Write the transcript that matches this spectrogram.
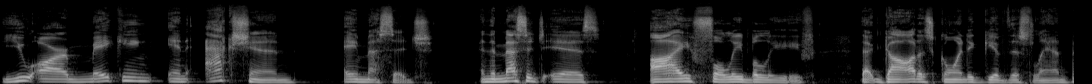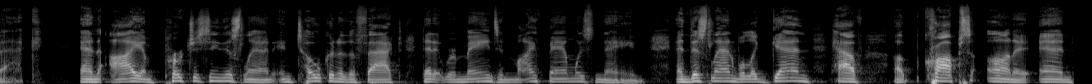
you are making in action a message and the message is I fully believe that God is going to give this land back. And I am purchasing this land in token of the fact that it remains in my family's name. And this land will again have uh, crops on it and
